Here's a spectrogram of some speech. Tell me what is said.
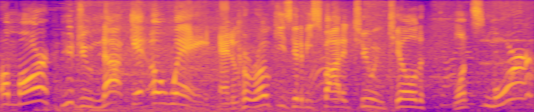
Amar, you do not get away. And- And KuroKy's going to be spotted too and killed once more.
